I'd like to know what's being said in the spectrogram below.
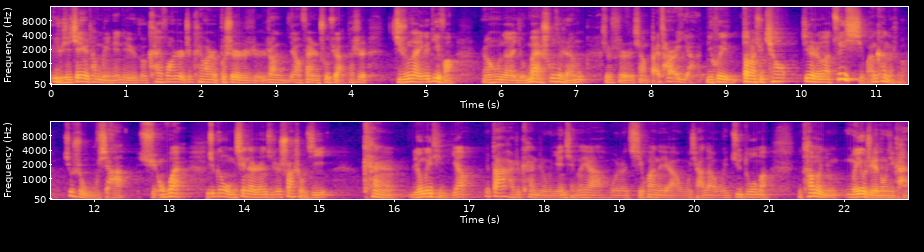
有些监狱它每年得有个开放日，这个开放日不是让让犯人出去啊，它是集中在一个地方，然后呢有卖书的人，就是像摆摊儿一样，你会到那去挑。这些人啊最喜欢看的书就是武侠、玄幻，就跟我们现代人其实刷手机、看流媒体一样，就大家还是看这种言情的呀，或者奇幻的呀、武侠的为居多嘛。他们就没有这些东西看，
